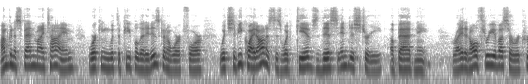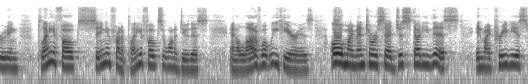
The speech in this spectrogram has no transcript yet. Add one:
I'm going to spend my time working with the people that it is going to work for, which, to be quite honest, is what gives this industry a bad name, right? And all three of us are recruiting plenty of folks, sitting in front of plenty of folks who want to do this. And a lot of what we hear is, oh, my mentor said, just study this in my previous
